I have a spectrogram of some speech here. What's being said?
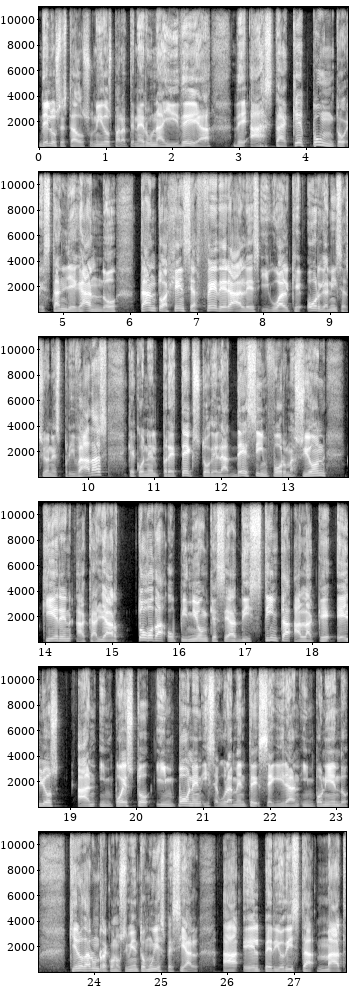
de los Estados Unidos para tener una idea de hasta qué punto están llegando tanto agencias federales igual que organizaciones privadas que con el pretexto de la desinformación quieren acallar toda opinión que sea distinta a la que ellos han impuesto, imponen y seguramente seguirán imponiendo. Quiero dar un reconocimiento muy especial a el periodista Matt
